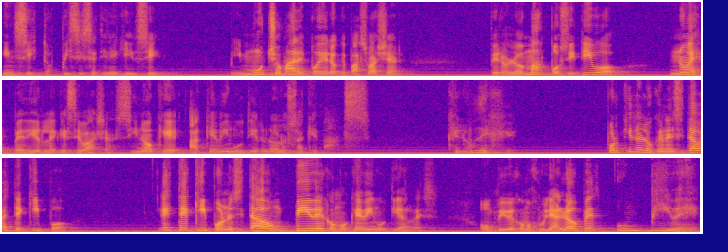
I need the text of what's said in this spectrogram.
Insisto, Pizzi se tiene que ir, sí. Y mucho más después de lo que pasó ayer. Pero lo más positivo no es pedirle que se vaya, sino que a Kevin Gutiérrez no lo saque más. Que lo deje. Porque era lo que necesitaba este equipo. Este equipo necesitaba un pibe como Kevin Gutiérrez. O un pibe como Julián López. Un pibe.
